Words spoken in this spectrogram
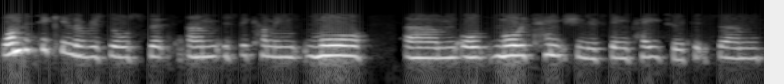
One particular resource that um, is becoming more um, or more attention is being paid to it. It's um,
